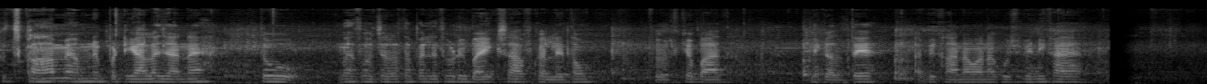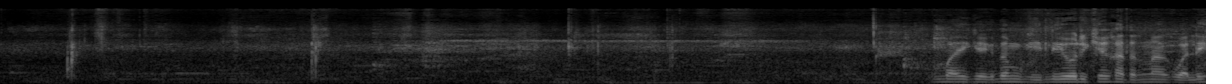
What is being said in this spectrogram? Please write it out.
कुछ काम है, हमने पटियाला जाना है। तो मैं सोच रहा था पहले थोड़ी बाइक साफ़ कर लेता हूँ। फिर तो उसके बाद निकलते हैं। अभी खाना वाना कुछ भी नहीं खाया। बाइक एकदम गीली हो रही है खतरनाक वाली।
